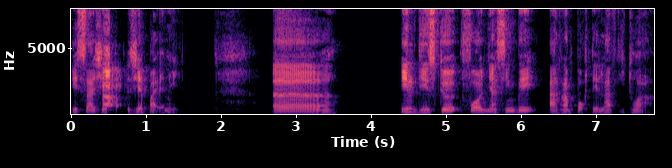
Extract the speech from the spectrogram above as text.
Et ça, j'ai Ah. pas aimé. Euh, ils disent que Fort Nyasingbe a remporté la victoire.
